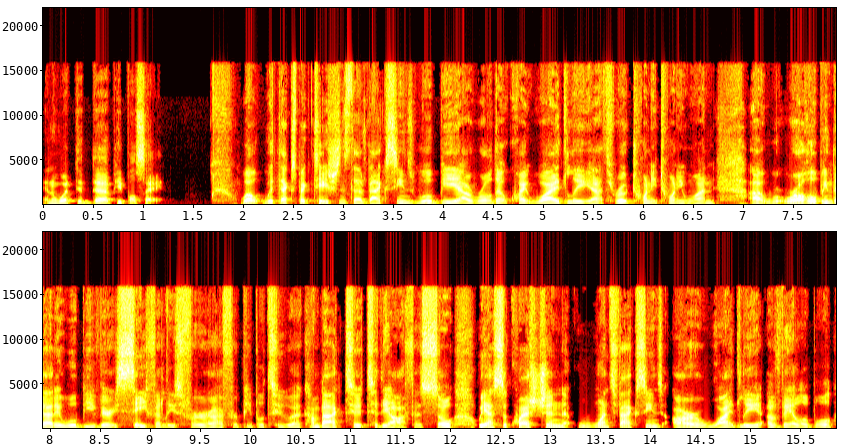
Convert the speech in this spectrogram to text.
and what did uh, people say? Well, with expectations that vaccines will be uh, rolled out quite widely uh, throughout 2021, uh, we're all hoping that it will be very safe, at least for uh, for people to uh, come back to, to the office. So we asked the question: Once vaccines are widely available,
